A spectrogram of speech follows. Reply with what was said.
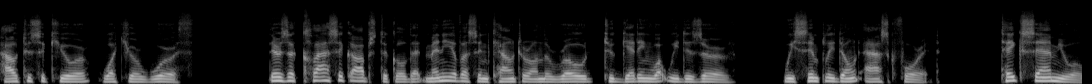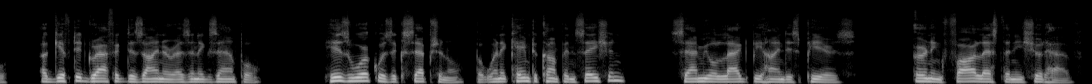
How to Secure What You're Worth. There's a classic obstacle that many of us encounter on the road to getting what we deserve. We simply don't ask for it. Take Samuel, a gifted graphic designer, as an example. His work was exceptional, but when it came to compensation, Samuel lagged behind his peers, earning far less than he should have.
